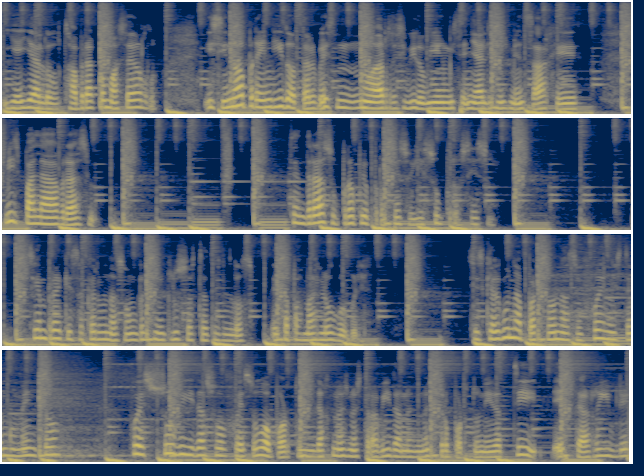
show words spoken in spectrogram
y ella lo sabrá cómo hacerlo. Y si no ha aprendido, tal vez no ha recibido bien mis señales, mis mensajes, mis palabras, tendrá su propio proceso y es su proceso. Siempre hay que sacar una sonrisa incluso hasta de las etapas más lúgubres. Si es que alguna persona se fue en este momento, fue su vida, fue su oportunidad, no es nuestra vida, no es nuestra oportunidad. Sí, es terrible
